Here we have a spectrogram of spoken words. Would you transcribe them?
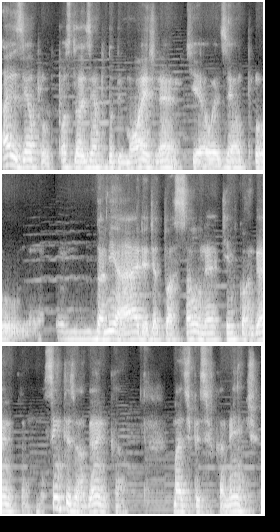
há exemplo, posso dar o exemplo do BIMOS, né, que é o exemplo da minha área de atuação, né, química orgânica, síntese orgânica, mais especificamente.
